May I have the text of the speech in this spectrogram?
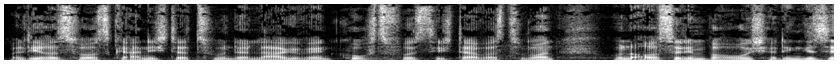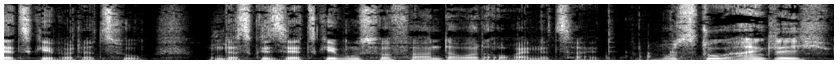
weil die Ressorts gar nicht dazu in der Lage wären, kurzfristig da was zu machen. Und außerdem brauche ich ja den Gesetzgeber dazu. Und das Gesetzgebungsverfahren dauert auch eine Zeit. Musst du eigentlich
